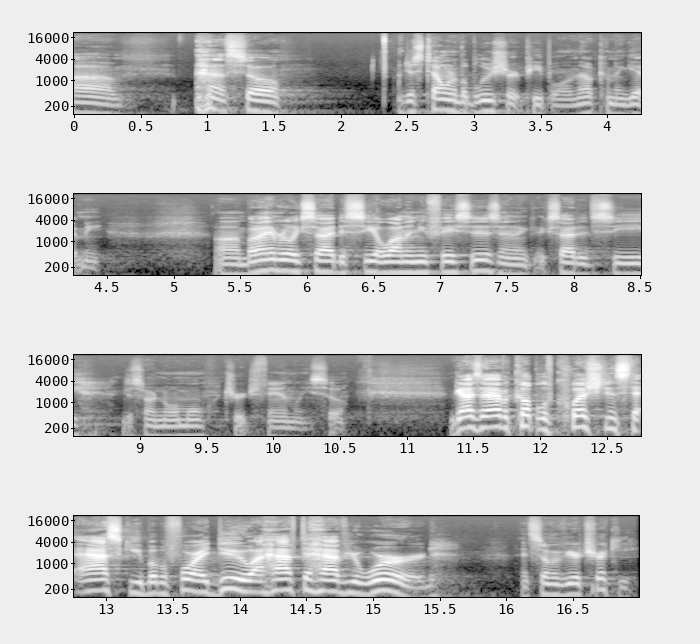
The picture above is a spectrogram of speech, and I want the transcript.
Um, so, just tell one of the blue shirt people, and they'll come and get me. Um, but I am really excited to see a lot of new faces and excited to see just our normal church family. So, guys, I have a couple of questions to ask you, but before I do, I have to have your word. And some of you are tricky.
